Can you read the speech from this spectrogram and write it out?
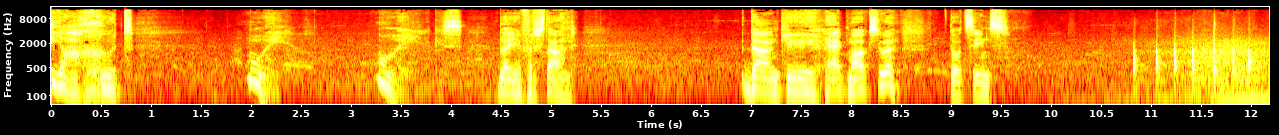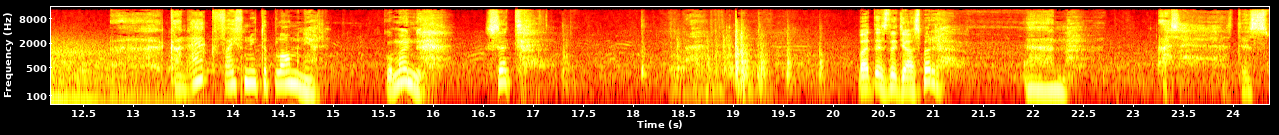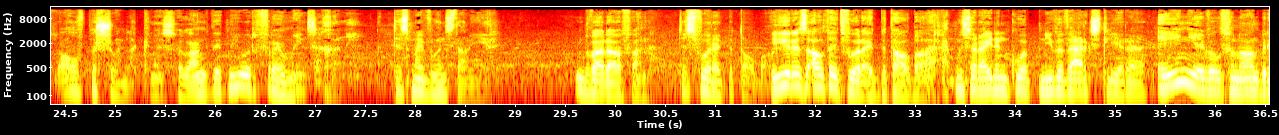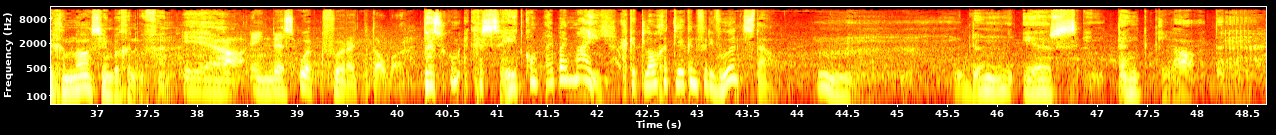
Ja, goed. Mooi. Mooi. Ek is bly jy verstaan. Dankie. Ek maak so. Totsiens. Kan ek 5 minute pla, meneer? Kom in. Sit. Wat is dit, Jasper? Dis half persoonlik. Nou, solank dit nie oor vroumense gaan nie. Dis my woonstel hier. Wat daarvan? Dis vooruitbetaalbaar. Hier is altyd vooruitbetaalbaar. Ek moes 'n ryding koop, nuwe werksklere. En jy wil vanaand by die gimnasium begin oefen. Ja, en dis ook vooruitbetaalbaar. Dis hoekom ek gesê het kom bly by my. Ek het laag geteken vir die woonstel. Doen eers en dink later.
